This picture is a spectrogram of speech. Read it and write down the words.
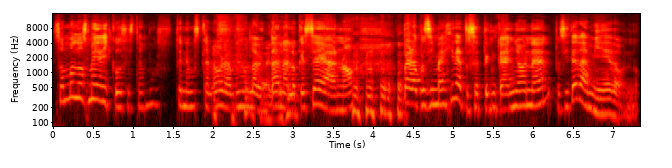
somos los médicos, estamos, tenemos calor, abrimos la ventana, lo que sea, ¿no? Pero pues imagínate, o sea, te encañonan, pues sí te da miedo, ¿no?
